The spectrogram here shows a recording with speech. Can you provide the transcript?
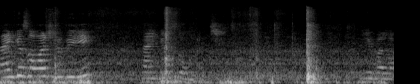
Thank you so much Shruti ji. Thank you so much ये वाला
